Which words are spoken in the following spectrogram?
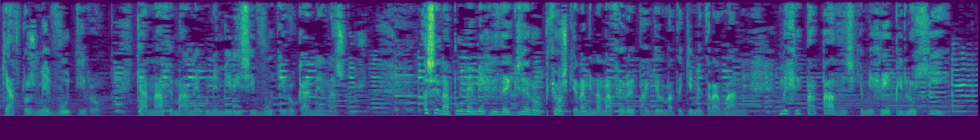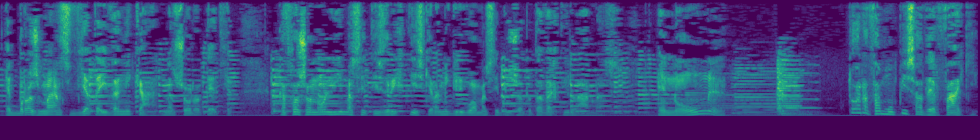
και αυτός με βούτυρο και ανάθεμα αν έχουν μυρίσει βούτυρο κανένας τους. Άσε να πούμε μέχρι δεν ξέρω ποιος και να μην αναφέρω επαγγέλματα και με τραβάνε μέχρι παπάδες και μέχρι επιλογή εμπρός μας για τα ιδανικά ένα σώρο τέτοια καθώς όλοι είμαστε της ρηχτής και να μην κρυβόμαστε πίσω από τα δάχτυλά μας. Εννοούμε Τώρα θα μου πεις αδερφάκι,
